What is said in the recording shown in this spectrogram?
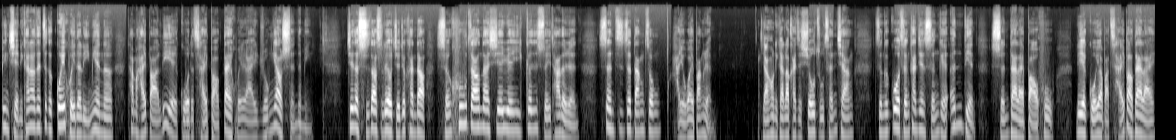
并且你看到在这个归回的里面呢，他们还把列国的财宝带回来，荣耀神的名。接着十到十六节就看到神呼召那些愿意跟随他的人，甚至这当中还有外邦人。然后你看到开始修筑城墙，整个过程看见神给恩典，神带来保护。列国要把财宝带来，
